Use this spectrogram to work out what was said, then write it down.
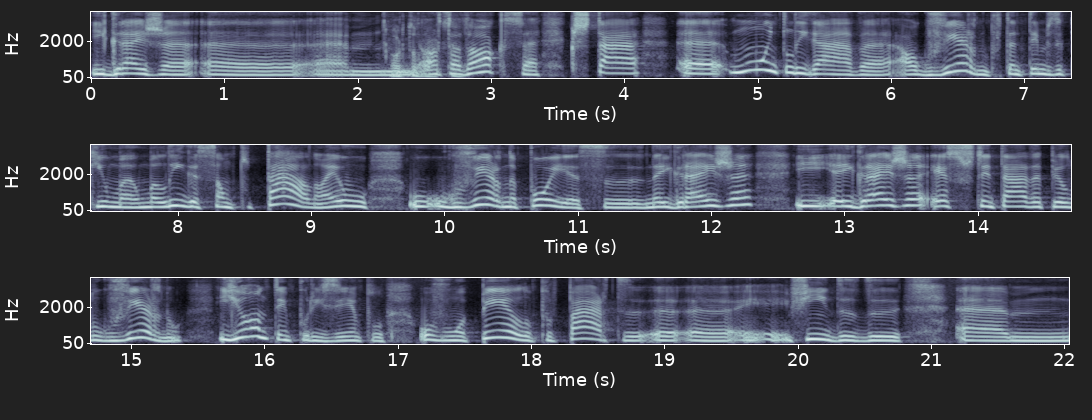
Igreja uh, um, ortodoxa. ortodoxa. que está uh, muito ligada ao governo, portanto, temos aqui uma, uma ligação total, não é? O, o, o governo apoia-se na Igreja e a Igreja é sustentada pelo governo. E ontem, por exemplo, houve um apelo por parte, uh, enfim, de, de um,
